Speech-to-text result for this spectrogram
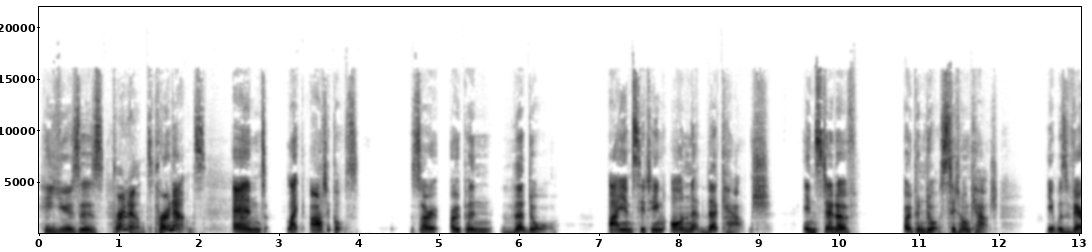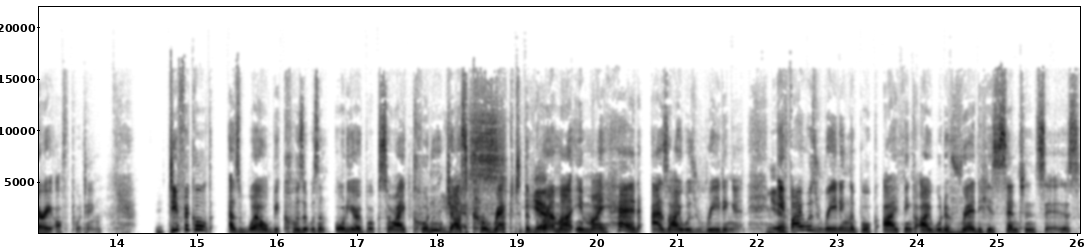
he uses Pronouns. pronouns and like articles. So open the door. I am sitting on the couch instead of open door, sit on couch. It was very off putting. Difficult as well because it was an audiobook, so I couldn't just Yes. correct the Yep. grammar in my head as I was reading it. Yeah. If I was reading the book, I think I would have read his sentences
